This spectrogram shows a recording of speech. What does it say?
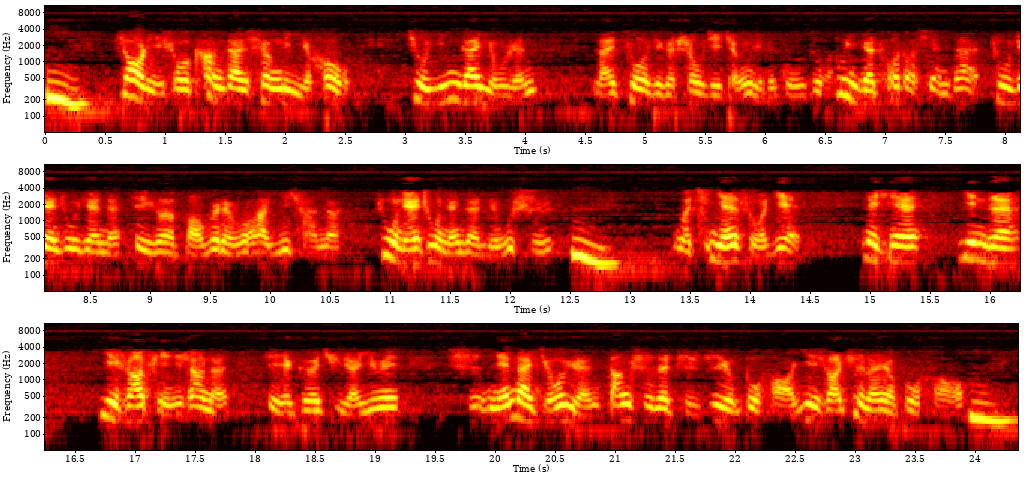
嗯。照理说，抗战胜利以后，就应该有人来做这个收集整理的工作，不应该拖到现在。逐渐逐渐的，这个宝贵的文化遗产呢，逐年逐年的流失。嗯，我亲眼所见，那些印在印刷品上的这些歌曲啊，因为是年代久远，当时的纸质又不好，印刷质量又不好。嗯，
